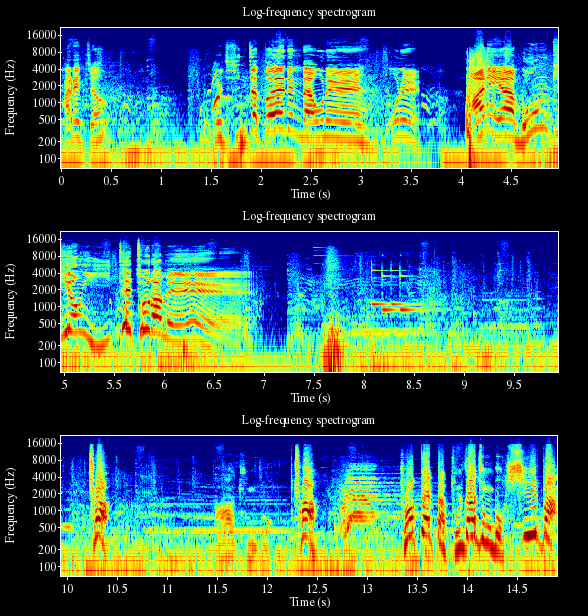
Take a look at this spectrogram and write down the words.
잘했죠? 오늘 진짜 떠야 된다 오늘. 오늘 아니 야 몽키 형이 이태초라며. 차! 아 중복. 차! 좋됐다 둘 다 중복. 씨바!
